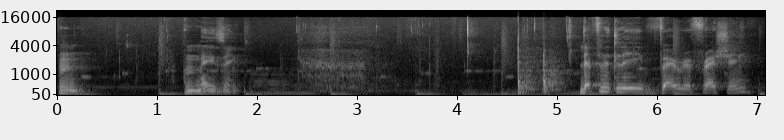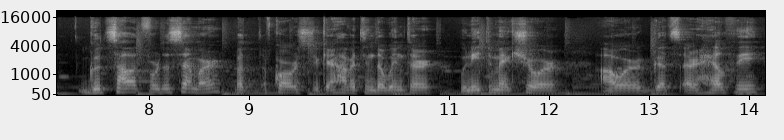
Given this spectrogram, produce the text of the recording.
Mmm, amazing. Definitely very refreshing. Good salad for the summer, but of course you can have it in the winter. We need to make sure our guts are healthy.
